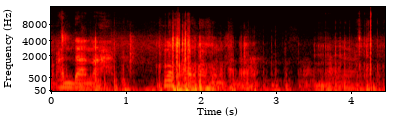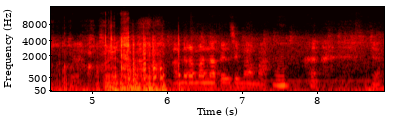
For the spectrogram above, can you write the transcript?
nakahanda na. No, pakawak ako ng kanan. Ayan. So yun, cameraman natin si Mama. Yan.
